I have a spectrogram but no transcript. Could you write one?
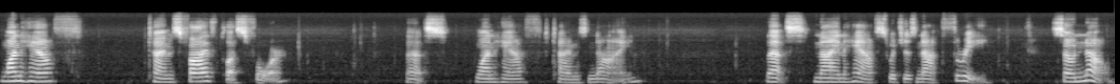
1 half times 5 plus 4, that's 1 half times 9. That's 9 halves, which is not 3. So no.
